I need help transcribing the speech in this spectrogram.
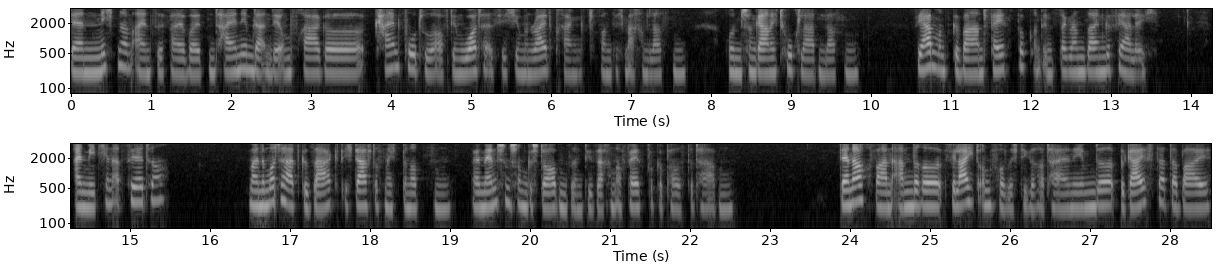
denn nicht nur im Einzelfall wollten Teilnehmende an der Umfrage kein Foto auf dem Water is your human right prangt von sich machen lassen und schon gar nicht hochladen lassen. Sie haben uns gewarnt, Facebook und Instagram seien gefährlich. Ein Mädchen erzählte, meine Mutter hat gesagt, ich darf das nicht benutzen, weil Menschen schon gestorben sind, die Sachen auf Facebook gepostet haben. Dennoch waren andere, vielleicht unvorsichtigere Teilnehmende begeistert dabei,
